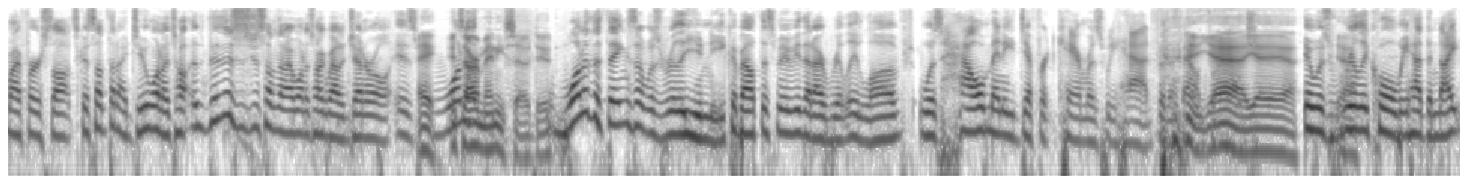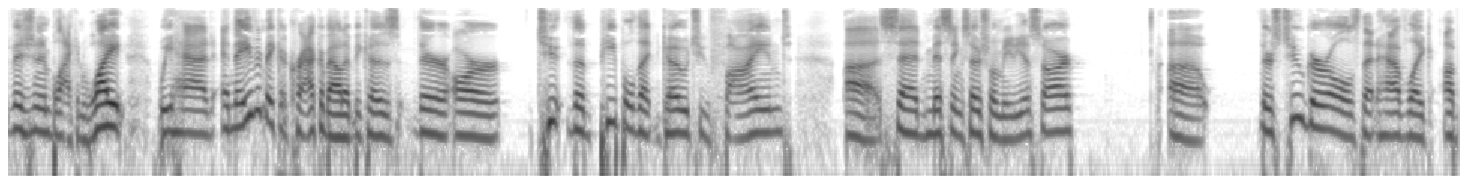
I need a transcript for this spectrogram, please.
my first thoughts because something I do want to talk. This is just something I want to talk about in general. Is Hey, one it's of, our mini so, dude. one of the things that was really unique about this movie that I really loved was how many different cameras we had for the found yeah, footage. yeah, yeah, yeah. It was Yeah. really cool. We had the night vision in black and white. We had, and they even make a crack about it because there are two the people that go to find uh, said missing social media star. Uh, there's two girls that have like a.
